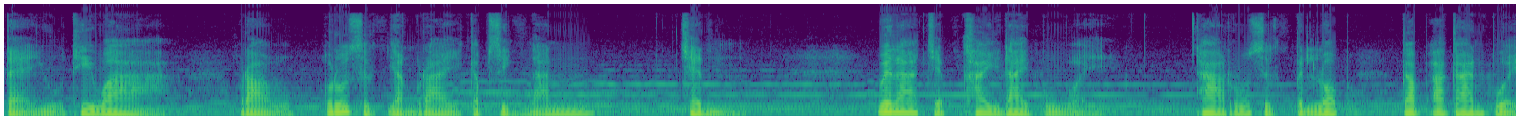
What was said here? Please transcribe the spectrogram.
แต่อยู่ที่ว่า เรารู้สึกอย่างไรกับสิ่งนั้น เช่น เวลาเจ็บไข้ได้ป่วย ถ้ารู้สึกเป็นลบ กับอาการป่วย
